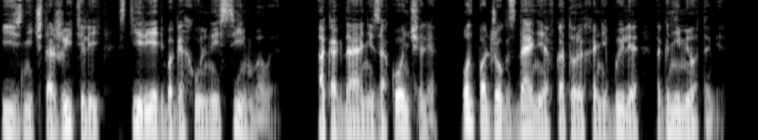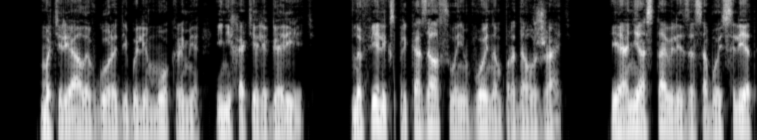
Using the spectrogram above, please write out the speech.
и изничтожителей стереть богохульные символы. А когда они закончили, он поджег здания, в которых они были, огнеметами. Материалы в городе были мокрыми и не хотели гореть. Но Феликс приказал своим воинам продолжать, и они оставили за собой след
